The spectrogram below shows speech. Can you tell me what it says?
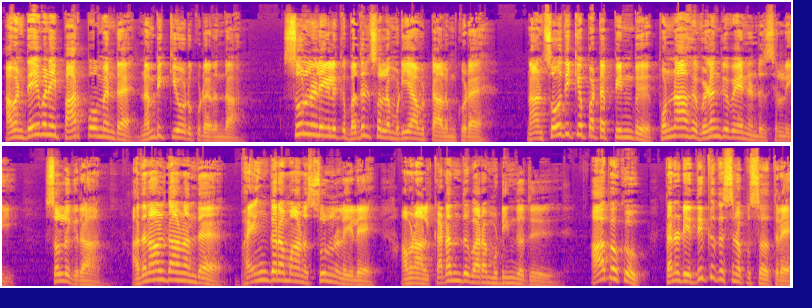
அவன் தேவனை பார்ப்போம் என்ற நம்பிக்கையோடு கூட இருந்தான். சூழ்நிலைகளுக்கு பதில் சொல்ல முடியாவிட்டாலும் கூட நான் சோதிக்கப்பட்ட பின்பு பொன்னாக விளங்குவேன் என்று சொல்லி சொல்லுகிறான். அதனால்தான் அந்த பயங்கரமான சூழ்நிலையிலே அவனால் கடந்து வர முடிந்தது. ஆபகு தன்னுடைய தீர்க்க தரிசன புஸ்தகத்திலே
